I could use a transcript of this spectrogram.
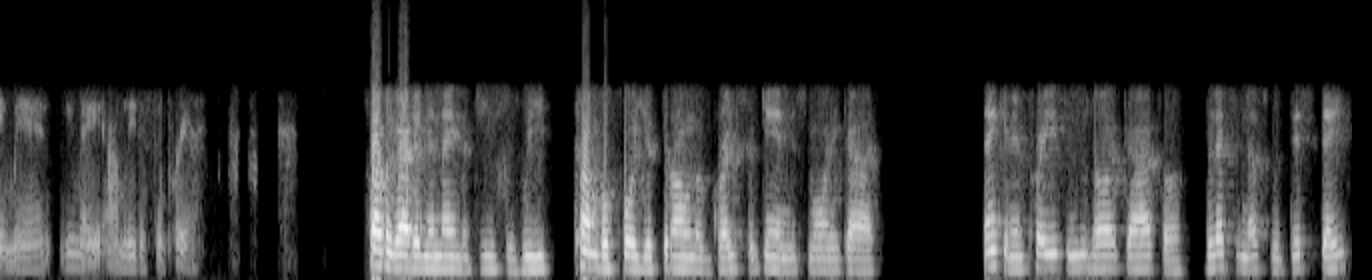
Amen. You may um, lead us in prayer. Father God, in the name of Jesus, we come before your throne of grace again this morning, God. Thanking and praising you, Lord God, for blessing us with this day.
